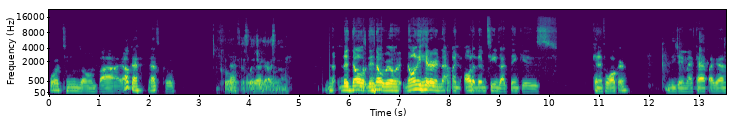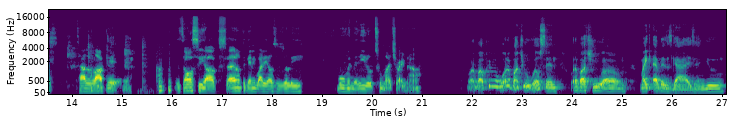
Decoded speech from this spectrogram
four teams on buy. Okay, that's cool. Cool. That's Just cool, let you guys cool. know. No, there's no, there's no real. The only hitter in, that, in all of them teams, I think, is Kenneth Walker, DK Metcalf, I guess, Tyler Lockett. It's all Seahawks. I don't think anybody else is really moving the needle too much right now. What about people? What about you, Wilson? What about you, um, Mike Evans, guys, and you?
